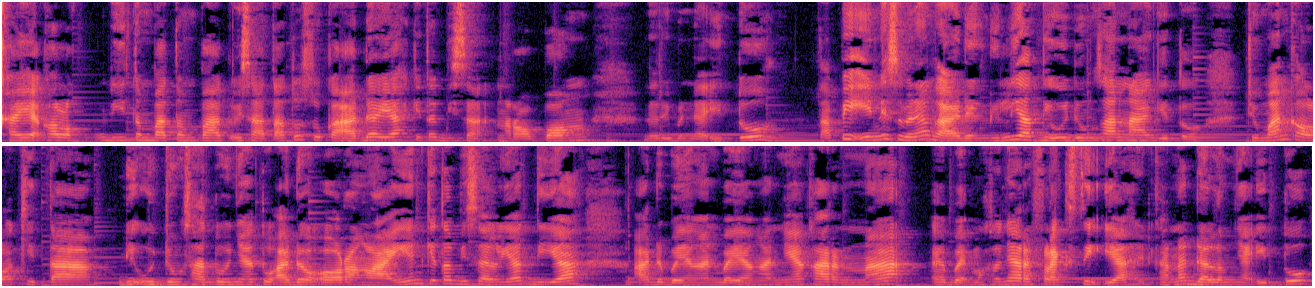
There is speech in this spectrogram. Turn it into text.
kayak kalau di tempat-tempat wisata tuh suka ada ya kita bisa neropong dari benda itu. Tapi ini sebenarnya nggak ada yang dilihat di ujung sana gitu. Cuman kalau kita di ujung satunya tuh ada orang lain kita bisa lihat dia ada bayangan-bayangannya karena eh, maksudnya refleksi ya. Karena dalamnya itu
